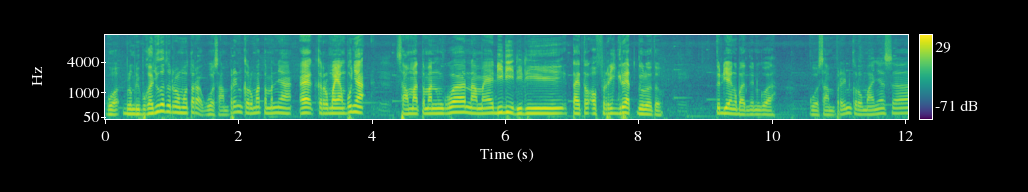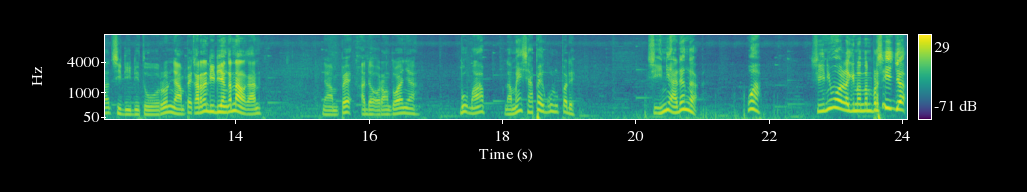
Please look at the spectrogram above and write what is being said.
gua belum dibuka juga tuh Dromotora. Gue samperin ke rumah temennya, eh ke rumah yang punya. Sama teman gua namanya Didi Didi title of regret dulu tuh. Itu dia yang ngebantuin gua. Gue samperin ke rumahnya set si Didi turun nyampe karena Didi yang kenal kan. Nyampe ada orang tuanya. Bu maaf namanya siapa ya? Gue lupa deh. Si ini ada nggak? Wah si ini mau lagi nonton Persija.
